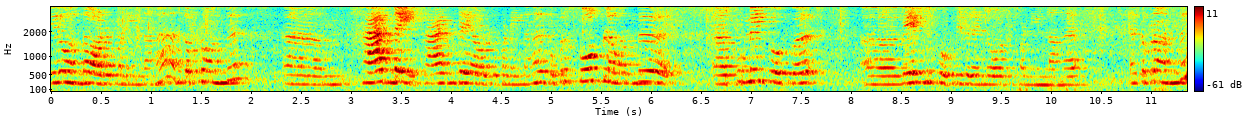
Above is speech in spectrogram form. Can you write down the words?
இது வந்து ஆர்டர் பண்ணியிருந்தாங்க. அதுக்கப்புறம் வந்து hair dye hair dye order பண்ணியிருந்தாங்க. அதுக்கப்புறம் சோப்பில் வந்து அஹ், புன்னை சோப்பு வேம்பு சோப்பு இது ரெண்டும் ஆர்டர் பண்ணியிருந்தாங்க. அதுக்கப்புறம் வந்து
